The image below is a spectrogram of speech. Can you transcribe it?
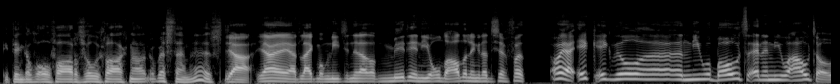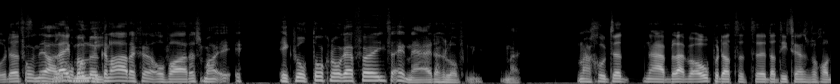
ik denk dat Alvarez heel graag naar West Ham is. Ja, ja, ja, het lijkt me ook niet inderdaad dat midden in die onderhandelingen dat hij zegt van... Oh ja, ik, ik wil eh, een nieuwe boot en een nieuwe auto. Dat Van, ja, lijkt me leuk en aardig, eh, Alvarez, maar ik, ik wil toch nog even iets... eh, Nee, dat geloof ik niet. Nee. Maar goed, dat, nou, we hopen dat, het, eh, dat die transfer nog gewoon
